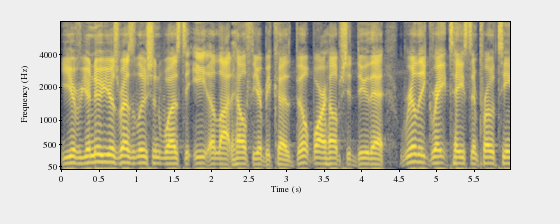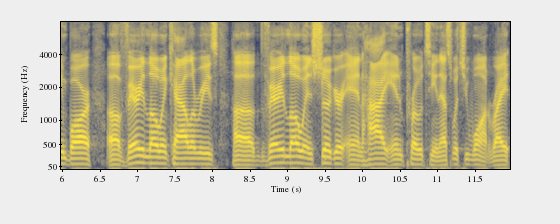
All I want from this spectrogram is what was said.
your, your New Year's resolution was to eat a lot healthier because Built Bar helps you do that. Really great taste and protein bar, uh, very low in calories, uh, very low in sugar, and high in protein. That's what you want, right?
